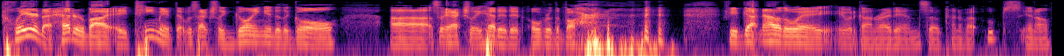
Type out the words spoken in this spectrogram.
cleared a header by a teammate that was actually going into the goal. Uh, so he actually headed it over the bar. if he'd gotten out of the way, it would have gone right in. So kind of a oops, you know.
